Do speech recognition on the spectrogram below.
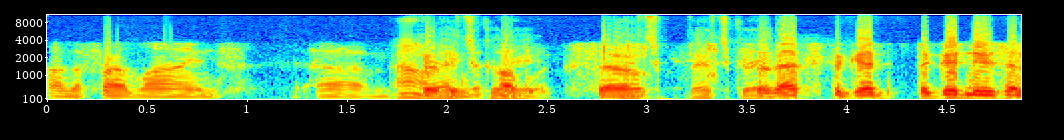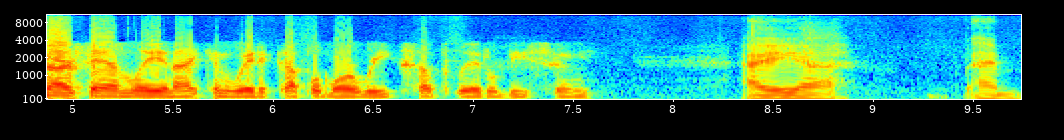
on the front lines um, oh, serving the great. public. So that's, that's great. So that's the good the good news in our family, and I can wait a couple more weeks. Hopefully, it'll be soon. I uh, I'm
